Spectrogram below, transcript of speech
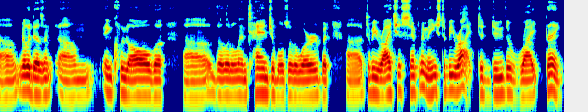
uh, really doesn't um, include all the uh, the little intangibles of the word, but uh, to be righteous simply means to be right, to do the right thing.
